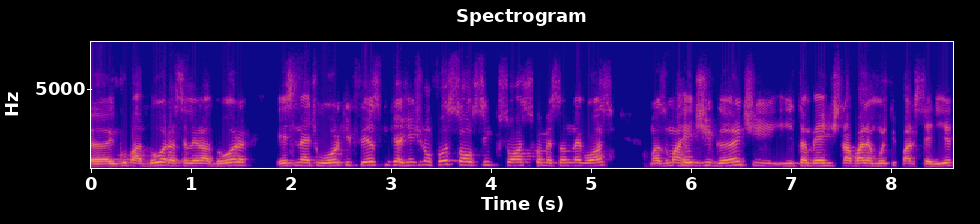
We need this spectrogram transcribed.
uh, incubadora, aceleradora. Esse networking fez com que a gente não fosse só os cinco sócios começando o negócio, mas uma rede gigante e, e também a gente trabalha muito em parceria.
